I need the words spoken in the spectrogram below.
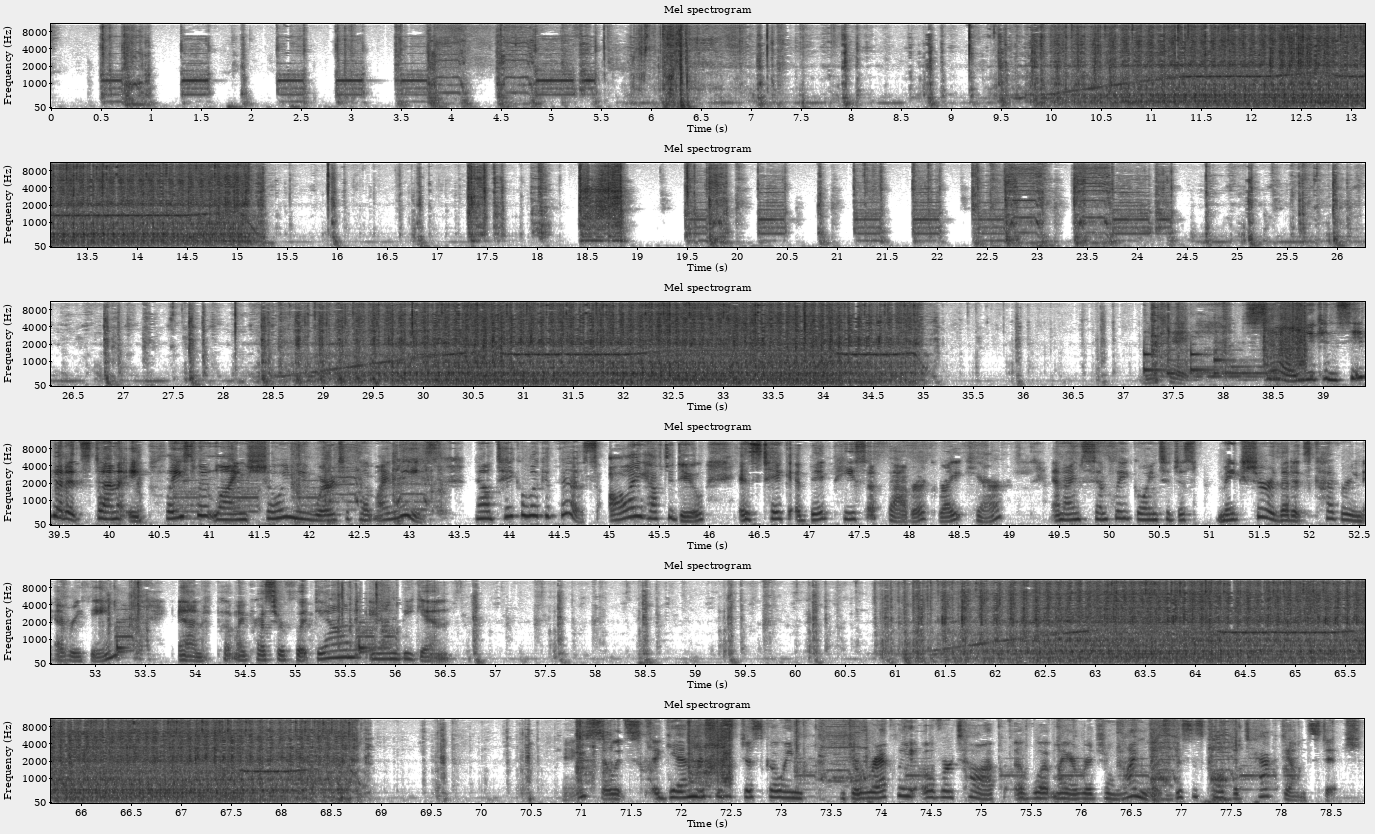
leaves. can see that it's done a placement line showing me where to put my leaves. Now take a look at this. All I have to do is take a big piece of fabric right here, and I'm simply going to just make sure that it's covering everything and put my presser foot down and begin. So it's, again, this is just going directly over top of what my original line was. This is called the tack down stitch.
